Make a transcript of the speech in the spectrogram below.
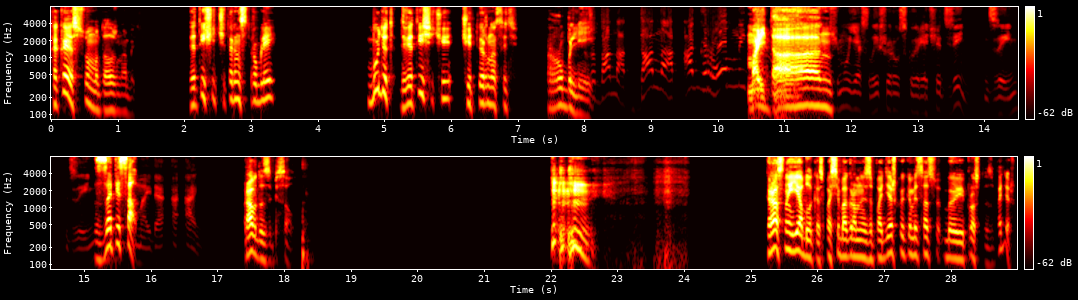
Какая сумма должна быть? 2014 рублей? Будет 2014 рублей. Майдан! Записал. а-ань. Правда записал. Красное яблоко, спасибо огромное за поддержку и компенсацию, и просто за поддержку.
